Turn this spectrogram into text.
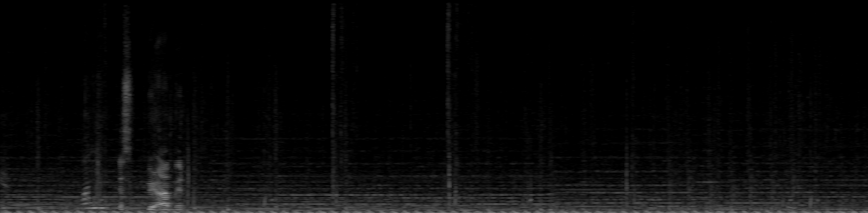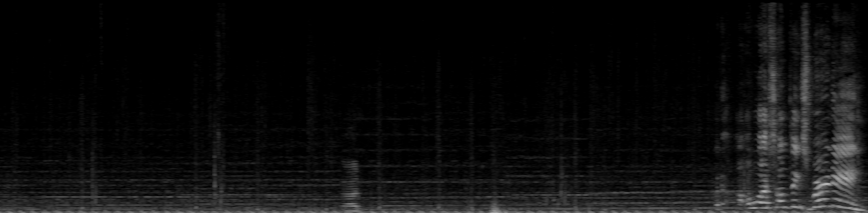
Yeah. Just grab it. God. Uh, what, oh, something's burning!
